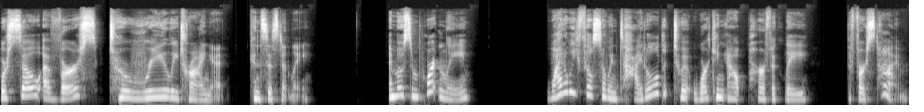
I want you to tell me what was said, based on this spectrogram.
we're so averse to really trying it consistently. And most importantly, why do we feel so entitled to it working out perfectly the first time?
